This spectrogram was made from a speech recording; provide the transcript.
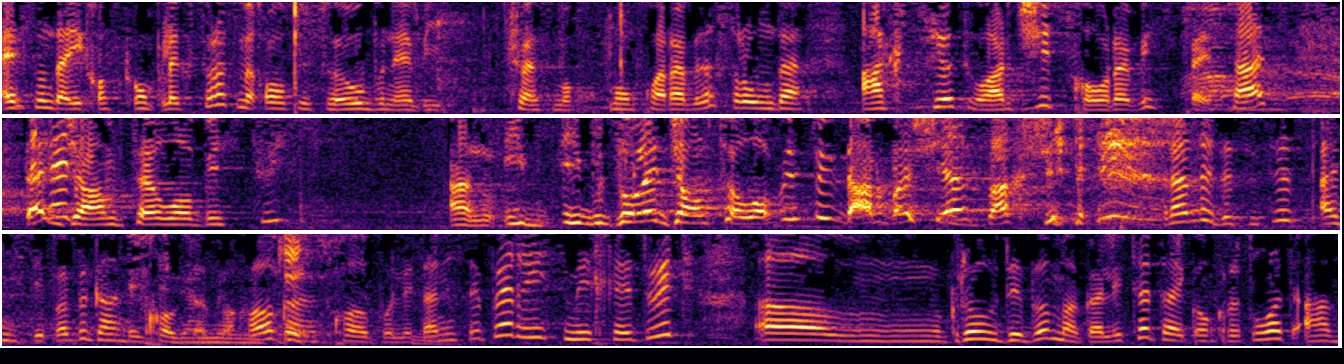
ეს უნდა იყოს კომპლექსურად, მე ყოველთვის ვეუბნები ჩვენს მომხმარებელს, რომ უნდა აქციოთ ვარჯიში ცხოვრების წესად და ჯანმრთელობისთვის ანუ იბძოლე ჯანმრთელობისთვის დარბაზში ან სახლში. რამდენიც ვიცი, ტანის ტიპები განსხვავდება, ხო? განსხვავებული ტანის ტიპები, რის მიხედვით გროვდება მაგალითად აი კონკრეტულად ამ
